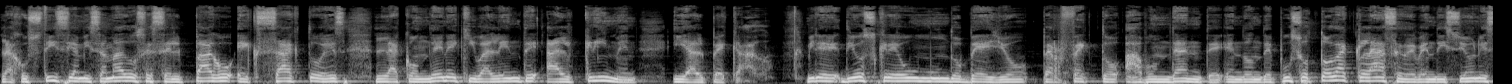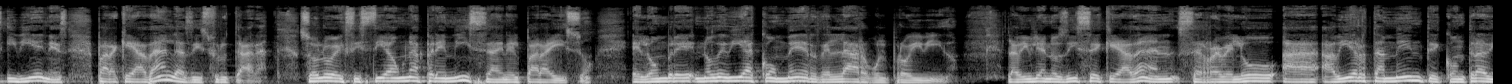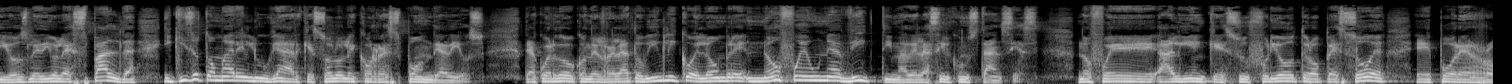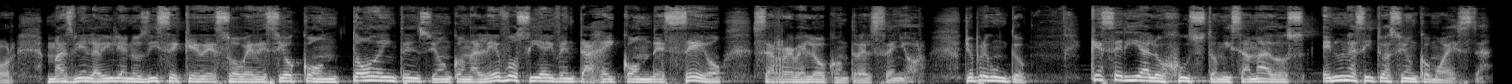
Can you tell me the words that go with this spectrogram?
La justicia, mis amados, es el pago exacto, es la condena equivalente al crimen y al pecado. Mire, Dios creó un mundo bello, perfecto, abundante, en donde puso toda clase de bendiciones y bienes para que Adán las disfrutara. Solo existía una premisa en el paraíso. El hombre no debía comer del árbol prohibido. La Biblia nos dice que Adán se rebeló abiertamente contra Dios, le dio la espalda y quiso tomar el lugar que solo le corresponde a Dios. De acuerdo con el relato bíblico, el hombre no fue una víctima de las circunstancias, no fue alguien que sufrió, tropezó eh, por error. Más bien la Biblia nos dice que desobedeció con toda intención, con alevosía y ventaja y con deseo se rebeló contra el Señor. Yo pregunto, ¿qué sería lo justo, mis amados, en una situación como esta?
